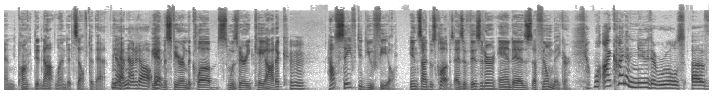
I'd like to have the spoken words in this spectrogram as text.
And punk did not lend itself to that. The no, at- not at all. The and- atmosphere in the clubs was very chaotic. Mm-hmm. How safe did you feel inside those clubs as a visitor and as a filmmaker? Well, I kind of knew the rules of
